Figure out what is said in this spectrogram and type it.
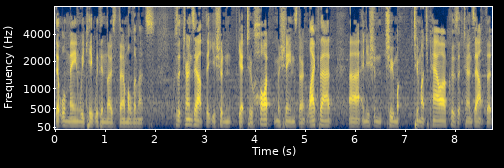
that will mean we keep within those thermal limits. Because it turns out that you shouldn't get too hot. Machines don't like that. Uh, and you shouldn't chew too much power because it turns out that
